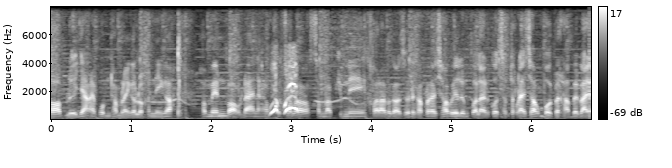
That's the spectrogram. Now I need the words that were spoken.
ชอบหรืออยากให้ผมทำอะไรกับรถคันนี้ก็คอมเมนต์บอกได้นะครับก็สำหรับคลิปนี้ขอลาไปก่อนสวัสดีครับถ้าใครชอบอย่าลืมกดไลค์กดซับสไครต์ช่องบทนะครับบ๊ายบาย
